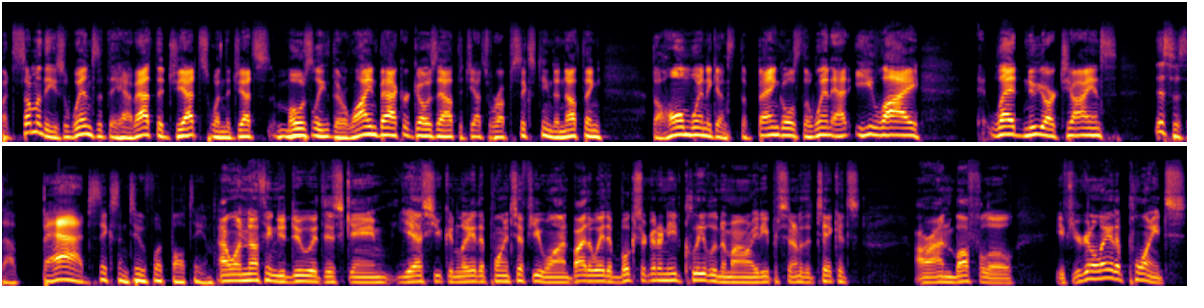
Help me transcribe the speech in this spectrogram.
but some of these wins that they have at the Jets, when the Jets Mosley, their linebacker goes out, the Jets were up 16 to nothing. The home win against the Bengals, the win at Eli led New York Giants. This is a bad six and two football team. I want nothing to do with this game. Yes, you can lay the points if you want. By the way, the books are going to need Cleveland tomorrow. Eighty percent of the tickets are on Buffalo. If you're going to lay the points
